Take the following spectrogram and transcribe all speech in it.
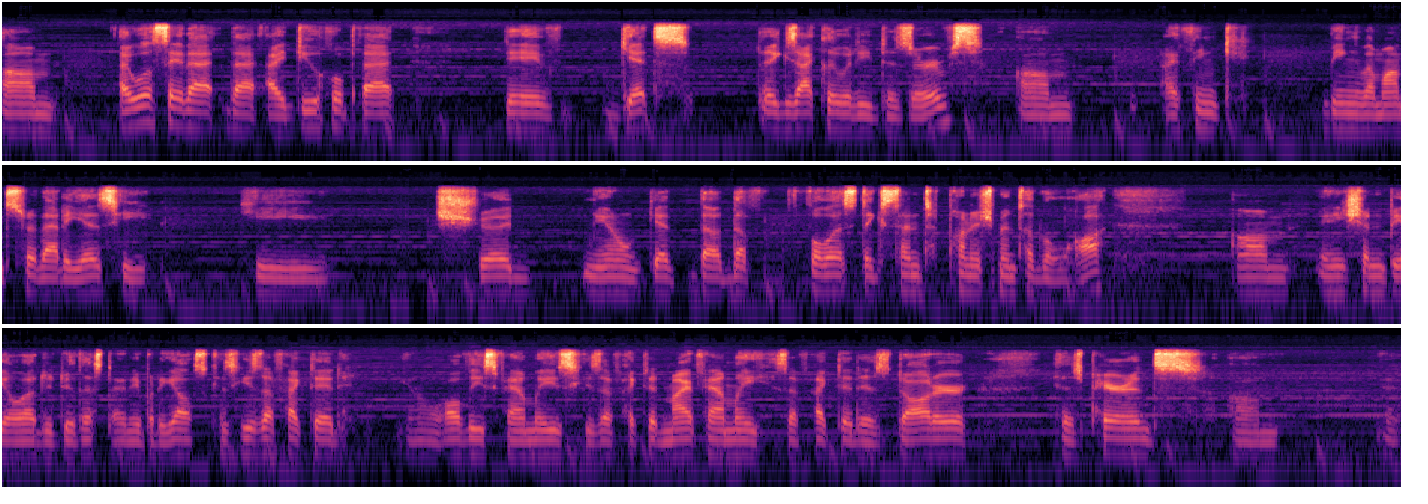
Um, I will say that that I do hope that Dave gets exactly what he deserves. Um, I think, being the monster that he is, he he should you know get the the fullest extent punishment of the law. Um, and he shouldn't be allowed to do this to anybody else because he's affected you know all these families he's affected my family he's affected his daughter his parents um, it,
